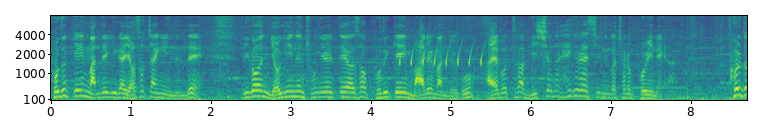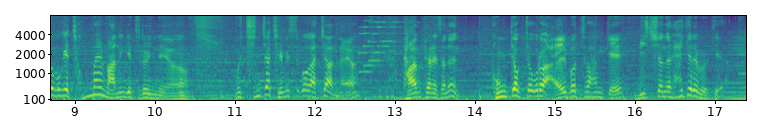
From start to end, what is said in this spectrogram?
보드게임 만들기가 여섯 장이 있는데 이건 여기 있는 종이를 떼어서 보드게임 말을 만들고 알버트가 미션을 해결할 수 있는 것처럼 보이네요. 폴더북에 정말 많은 게 들어있네요. 뭐 진짜 재밌을 것 같지 않나요? 다음 편에서는 본격적으로 알버트와 함께 미션을 해결해 볼게요.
